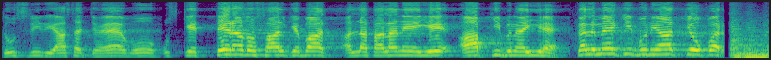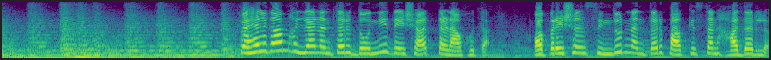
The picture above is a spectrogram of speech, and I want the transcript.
دوسری ریاست جو ہے، وہ اس کے تیرہ دو سال کے بعد اللہ تعالیٰ نے یہ آپ کی بنائی ہے۔ کلمے کی بنیاد کے اوپر۔ पहलगाम हल्ल्यानंतर दोन्ही देशात तणाव होता. ऑपरेशन सिंदूर नंतर पाकिस्तान हादरलं.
